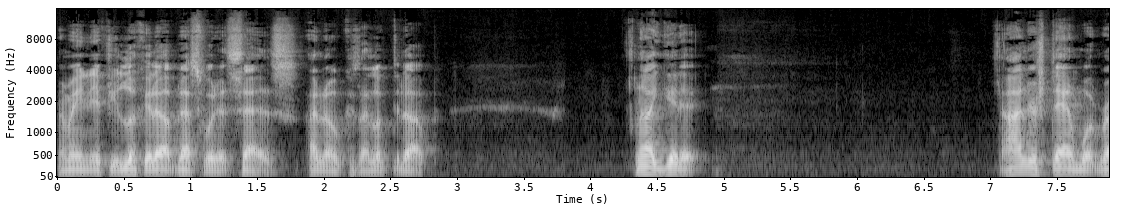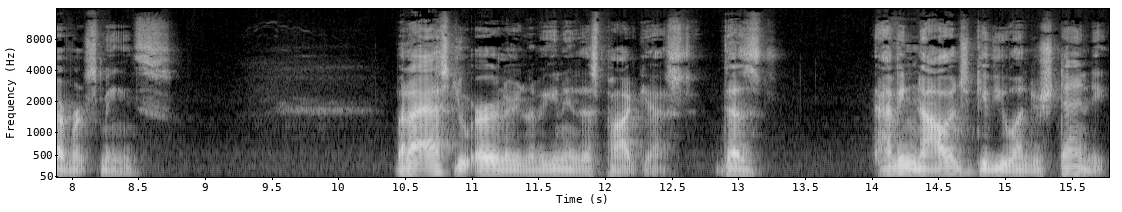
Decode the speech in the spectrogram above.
I mean, if you look it up, that's what it says. I know because I looked it up. And I get it. I understand what reverence means. But I asked you earlier in the beginning of this podcast, does having knowledge give you understanding?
